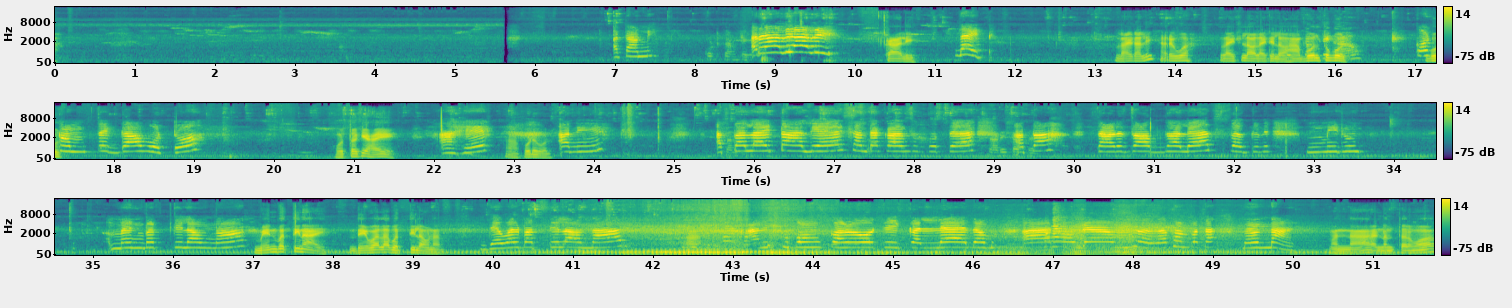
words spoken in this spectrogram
आता आम्ही कुठकाम ते अरे आली आली काय आली? लाइट लाइट आली? अरे वा. लाइट लाव लाइट लाव. हां बोल तू बोल. बोल. होतं? होतं की आहे? आहे. हां पुढे बोल. मेणबत्ती लावणार. मेणबत्ती नाही देवाला बत्ती लावणार. देवल म्हणणार आणि नंतर मग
